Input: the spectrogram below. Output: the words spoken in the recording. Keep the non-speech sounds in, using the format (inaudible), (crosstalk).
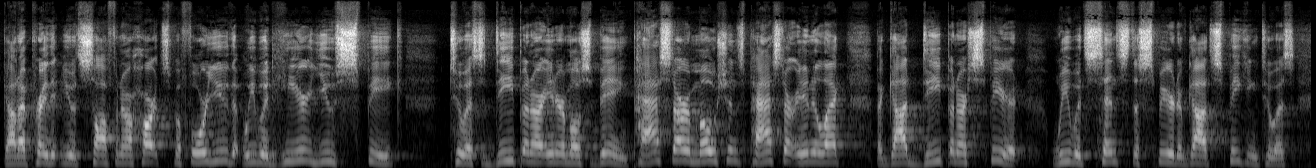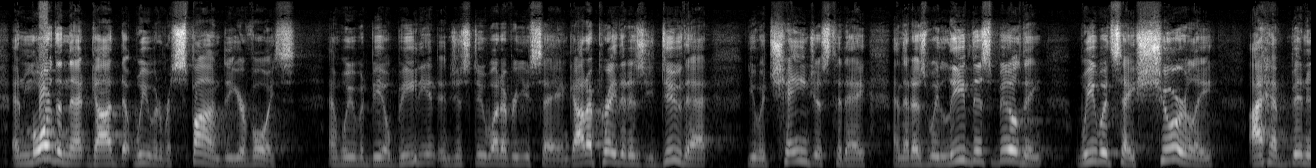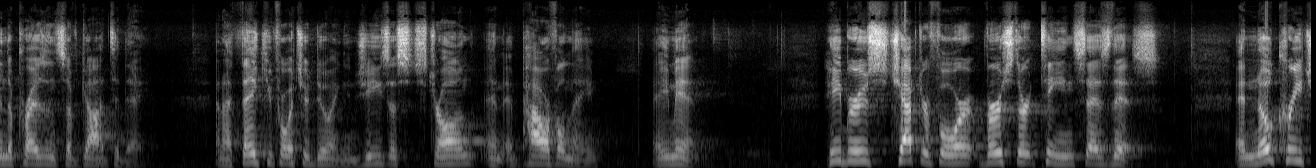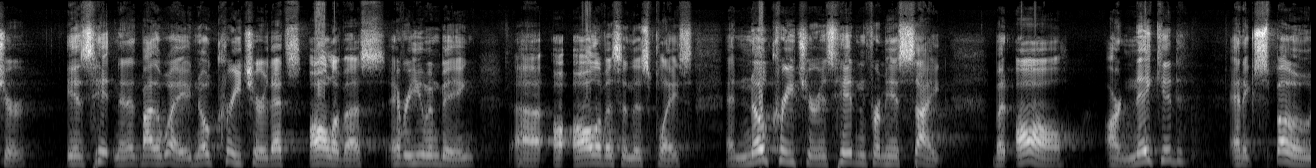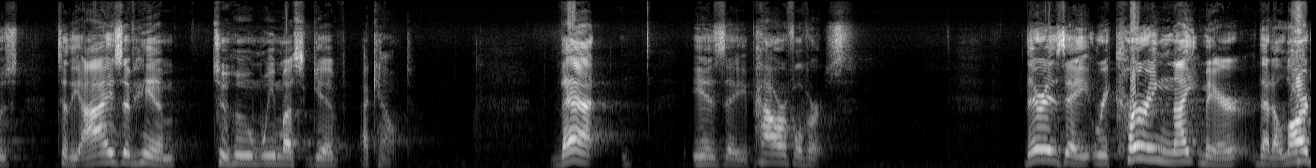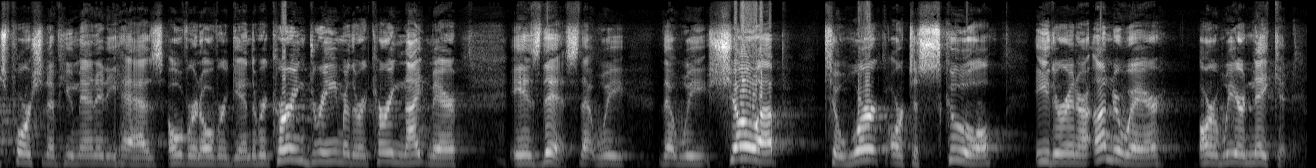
God, I pray that you would soften our hearts before you, that we would hear you speak to us deep in our innermost being, past our emotions, past our intellect, but God, deep in our spirit we would sense the Spirit of God speaking to us. And more than that, God, that we would respond to your voice and we would be obedient and just do whatever you say. And God, I pray that as you do that, you would change us today and that as we leave this building, we would say, Surely I have been in the presence of God today. And I thank you for what you're doing in Jesus' strong and, powerful name. Amen. Hebrews chapter 4, verse 13 says this And no creature is hidden. And by the way, no creature, that's all of us, every human being, uh, all of us in this place. And no creature is hidden from his sight, but all are naked and exposed to the eyes of him to whom we must give account. That is a powerful verse. There is a recurring nightmare that a large portion of humanity has over and over again. The recurring dream or the recurring nightmare is this that we, that we show up to work or to school either in our underwear or we are naked.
